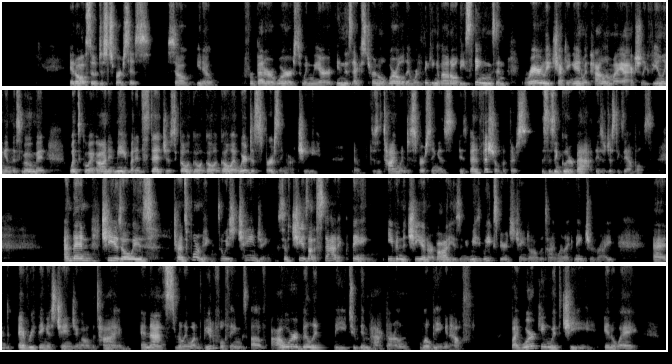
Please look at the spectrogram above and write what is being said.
It also disperses. So, you know, for better or worse, when we are in this external world and we're thinking about all these things and rarely checking in with how am I actually feeling in this moment, what's going on in me, but instead just go and go and go and go, and we're dispersing our chi. You know, there's a time when dispersing is is beneficial, but there's this isn't good or bad. These are just examples. And then chi is always transforming. It's always changing. So chi is not a static thing even the chi in our bodies. I mean, we, we experience change all the time. We're like nature, right? And everything is changing all the time. And that's really one of the beautiful things of our ability to impact our own well being and health by working with chi in a way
